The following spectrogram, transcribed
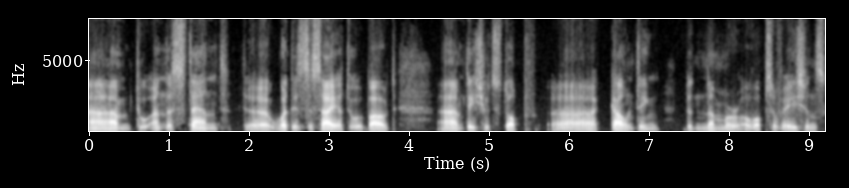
um, to understand uh, what is 2 about. Um, they should stop uh, counting the number of observations.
